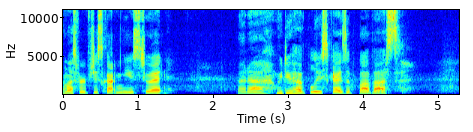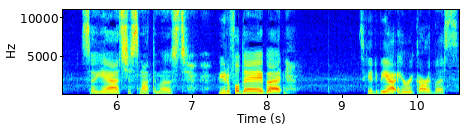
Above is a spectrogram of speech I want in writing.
unless we've just gotten used to it. But uh, we do have blue skies above us. So yeah, it's just not the most beautiful day, but it's good to be out here regardless.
